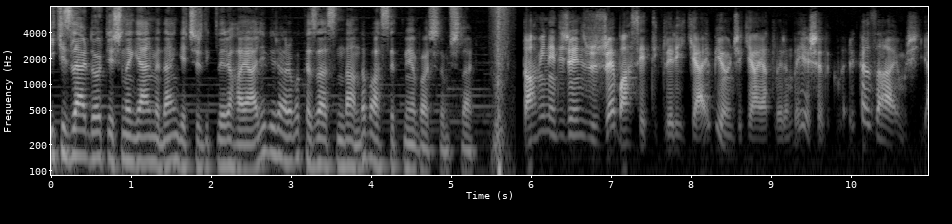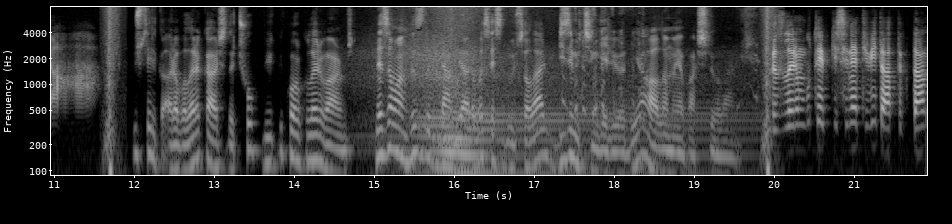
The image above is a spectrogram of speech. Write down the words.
İkizler 4 yaşına gelmeden geçirdikleri hayali bir araba kazasından da bahsetmeye başlamışlar. Tahmin edeceğiniz üzere bahsettikleri hikaye bir önceki hayatlarında yaşadıkları kazaymış ya. Üstelik arabalara karşı da çok büyük bir korkuları varmış. Ne zaman hızlı giden bir araba sesi duysalar bizim için geliyor diye ağlamaya başlıyorlarmış. Kızların bu tepkisine tweet attıktan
